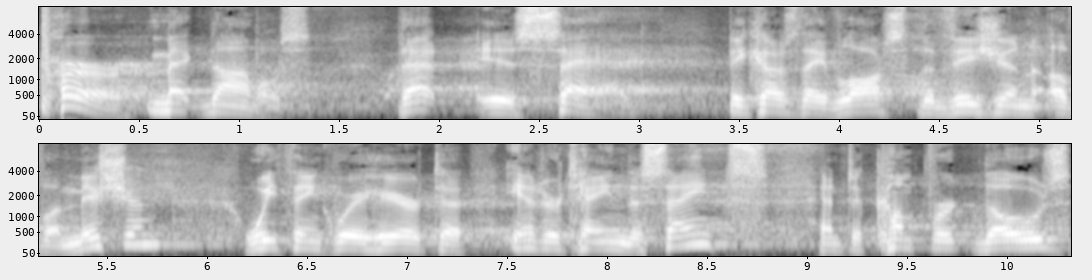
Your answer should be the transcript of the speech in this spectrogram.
per McDonald's. That is sad because they've lost the vision of a mission. We think we're here to entertain the saints and to comfort those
